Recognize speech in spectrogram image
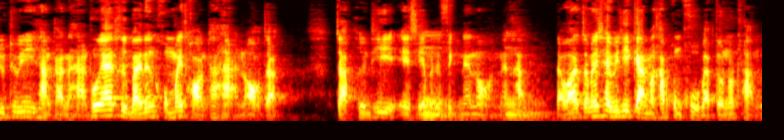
ยุทธวิธีทางการทหารพูดง่ายๆคือไบเดนคงไม่ถอนทหารออกจาก จากพื้นที่เอเชียแปซิฟิกแน่นอนนะครับอืมแต่ว่าจะไม่ใช่วิธีการบังคับข่มขู่แบบโดนัลด์ทรัมป์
